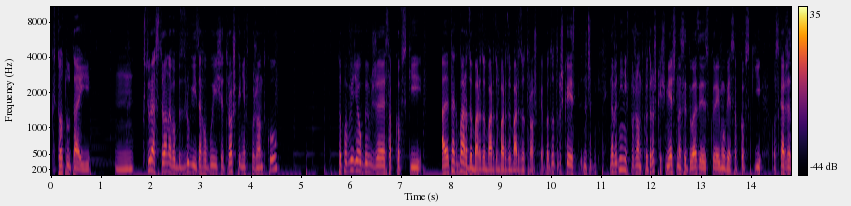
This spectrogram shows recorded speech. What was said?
kto tutaj, mm, która strona wobec drugiej zachowuje się troszkę nie w porządku, to powiedziałbym, że Sapkowski ale tak bardzo, bardzo, bardzo, bardzo, bardzo troszkę, bo to troszkę jest, znaczy, nawet nie nie w porządku, troszkę śmieszna sytuacja jest, w której mówię, Sapkowski oskarża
